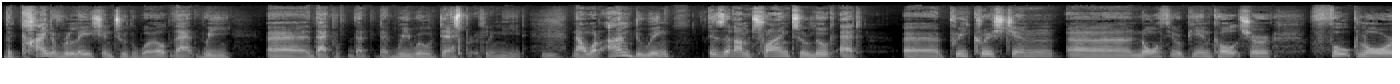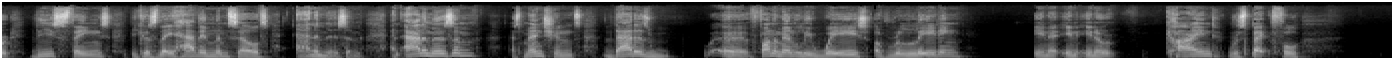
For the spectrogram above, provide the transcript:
the kind of relation to the world that we uh, that that that we will desperately need. Mm. Now, what I'm doing is that I'm trying to look at uh, pre-Christian uh, North European culture, folklore, these things, because they have in themselves animism. And animism, as mentioned, that is uh, fundamentally ways of relating in a, in, in a kind, respectful,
